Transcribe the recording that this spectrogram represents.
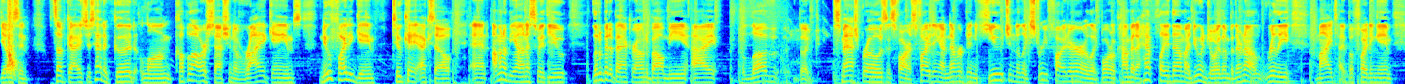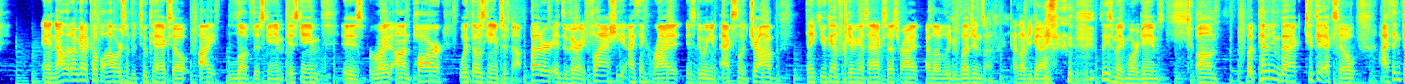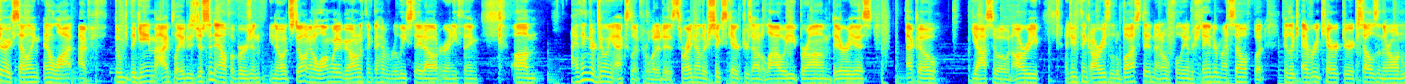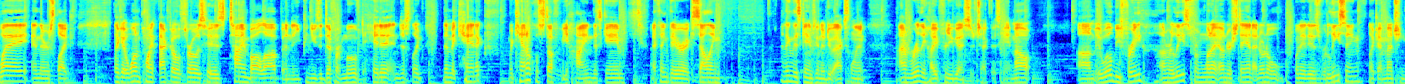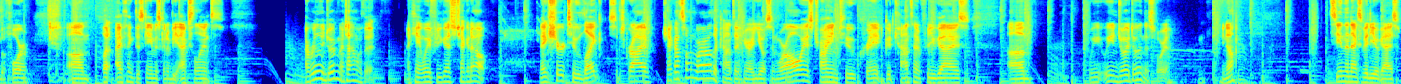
Yooosin, what's up guys? Just had a good long couple hour session of Riot Games new fighting game 2KXO and I'm gonna be honest with you a little bit of background about me. I love like Smash Bros as far as fighting. I've never been huge into like Street Fighter or like Mortal Kombat. I have played them. I do enjoy them but they're not really my type of fighting game and now that I've got a couple hours into 2KXO, I love this game. This game is right on par with those games, if not better. It's very flashy. I think Riot is doing an excellent job. Thank you again for giving us access, Riot. I love League of Legends. I love you guys. Please make more games. Um, but pivoting back, 2KXO, I think they're excelling in a lot. I've the, the game I played was just an alpha version. You know, it's still got a long way to go. I don't think they have a release date out or anything. Um, I think they're doing excellent for what it is. So right now there's six characters out, Illaoi, Braum, Darius, Ekko, Yasuo, and Ahri. I do think Ahri's a little busted, and I don't fully understand her myself, but I feel like every character excels in their own way, and there's like, like at one point Ekko throws his time ball up, and you can use a different move to hit it, and just like the mechanic, mechanical stuff behind this game, I think they are excelling. I think this game's going to do excellent. I'm really hyped for you guys to check this game out. Um, it will be free on release from what I understand. I don't know when it is releasing, like I mentioned before. Um, but I think this game is going to be excellent. I really enjoyed my time with it. I can't wait for you guys to check it out. Make sure to like, subscribe, check out some of our other content here at Yooosin. We're always trying to create good content for you guys. Um, we, we enjoy doing this for you, you know? See you in the next video, guys.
